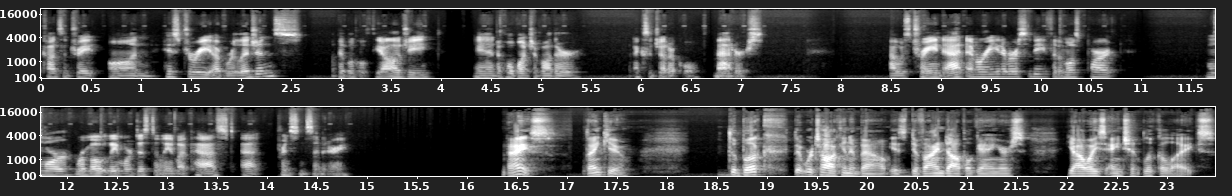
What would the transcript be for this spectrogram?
concentrate on history of religions, biblical theology, and a whole bunch of other exegetical matters. I was trained at Emory University for the most part, more remotely, more distantly in my past at Princeton Seminary. Nice. Thank you. The book that we're talking about is Divine Doppelgangers Yahweh's Ancient Lookalikes.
